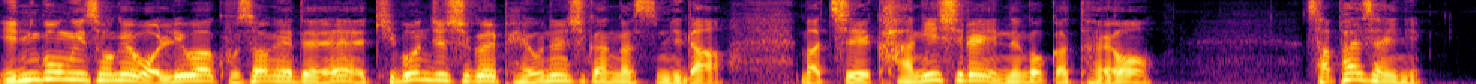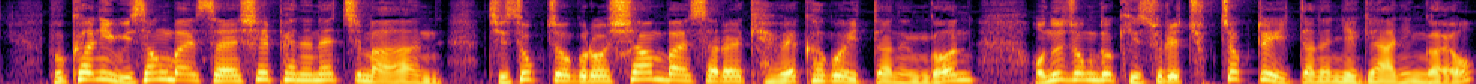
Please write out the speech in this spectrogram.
인공위성의 원리와 구성에 대해 기본 지식을 배우는 시간 같습니다. 마치 강의실에 있는 것 같아요. 4842님. 북한이 위성 발사에 실패는 했지만 지속적으로 시험 발사를 계획하고 있다는 건 어느 정도 기술이 축적돼 있다는 얘기 아닌가요?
